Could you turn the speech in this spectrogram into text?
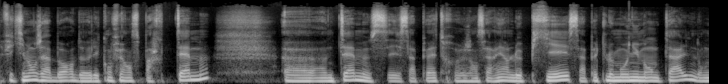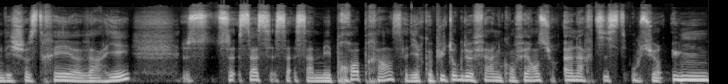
Effectivement, j'aborde les conférences par thème. Euh, un thème, c'est, ça peut être, j'en sais rien, le pied, ça peut être le monumental, donc des choses très euh, variées. Ça, ça, ça, m'est propre, hein, c'est-à-dire que plutôt que de faire une conférence sur un artiste ou sur une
